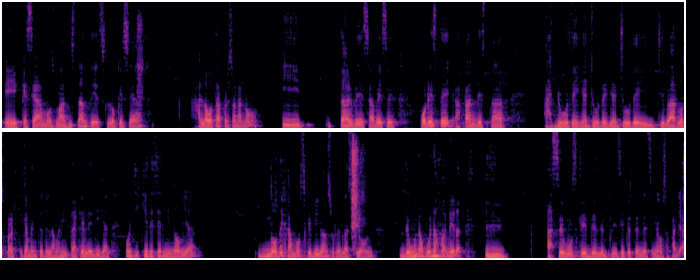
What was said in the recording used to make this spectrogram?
eh, que seamos más distantes, lo que sea, a la otra persona no. Y tal vez a veces por este afán de estar ayude y ayude y ayude y llevarlos prácticamente de la manita que le digan, oye, ¿quieres ser mi novia? No dejamos que vivan su relación de una buena manera y hacemos que desde el principio estén destinados a fallar.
